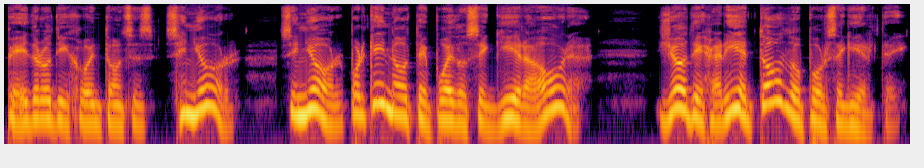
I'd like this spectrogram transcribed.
Pedro dijo entonces, Señor, Señor, ¿por qué no te puedo seguir ahora? Yo dejaría todo por seguirte.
